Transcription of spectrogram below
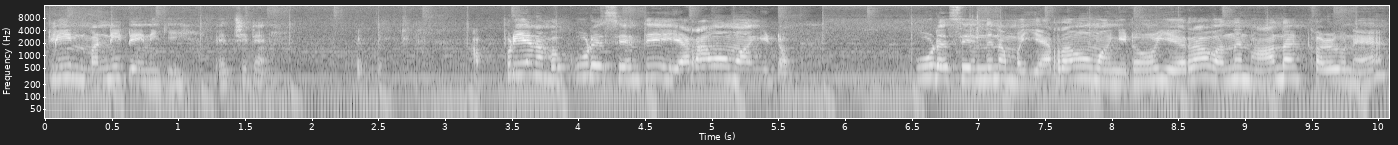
க்ளீன் பண்ணிட்டேன் இன்னைக்கு. வச்சிட்டேன். அப்படியே நம்ம கூட சேர்ந்து இறாவும் வாங்கிட்டோம். கூட சேர்ந்து நம்ம இறாவும் வாங்கிட்டோம். இறா வந்து நான் தான் கழுவுனேன்.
